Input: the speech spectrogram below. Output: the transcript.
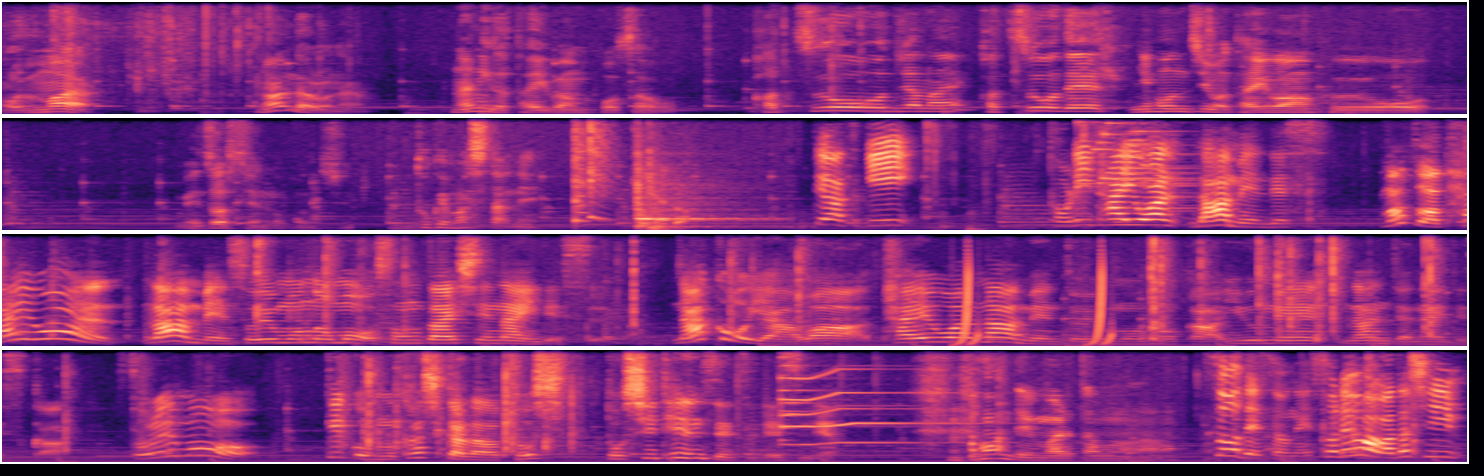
あうまい。なんだろうね。何が台湾っぽさを？カツオじゃない？カツオで日本人は台湾風を目指してるのかもしれない。溶けましたね。どれだでは次鶏台湾ラーメンです。まずは台湾ラーメンそういうものも存在してないです。名古屋は台湾ラーメンというものが有名なんじゃないですか。それも結構昔からの都市都市伝説ですね。日本で生まれたものなの？そうですよね。それは私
